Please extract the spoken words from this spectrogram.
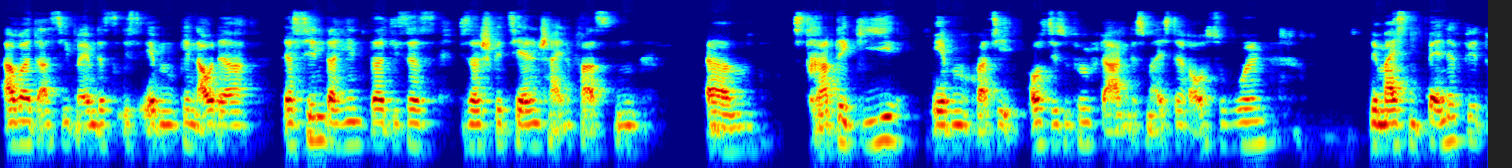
Aber da sieht man eben, das ist eben genau der, der Sinn dahinter dieses, dieser speziellen Scheinfasten ähm, Strategie, eben quasi aus diesen fünf Tagen das meiste rauszuholen, den meisten Benefit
